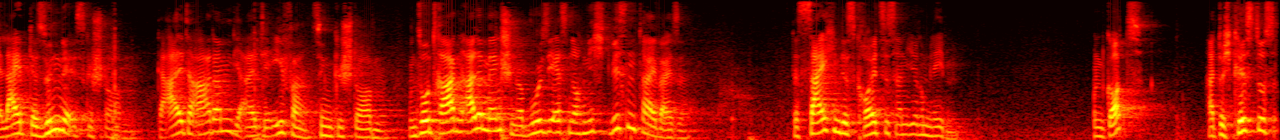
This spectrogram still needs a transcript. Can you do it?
Der Leib der Sünde ist gestorben. Der alte Adam, die alte Eva sind gestorben. Und so tragen alle Menschen, obwohl sie es noch nicht wissen teilweise, das Zeichen des Kreuzes an ihrem Leben. Und Gott hat durch Christus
